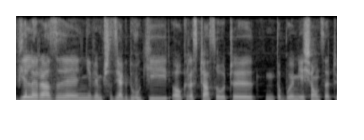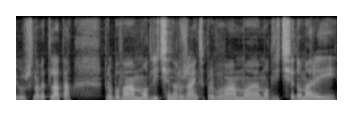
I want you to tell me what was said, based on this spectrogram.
wiele razy, nie wiem przez jak długi okres czasu, czy to były miesiące, czy już nawet lata, próbowałam modlić się na różańcu, próbowałam e, modlić się do Maryi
